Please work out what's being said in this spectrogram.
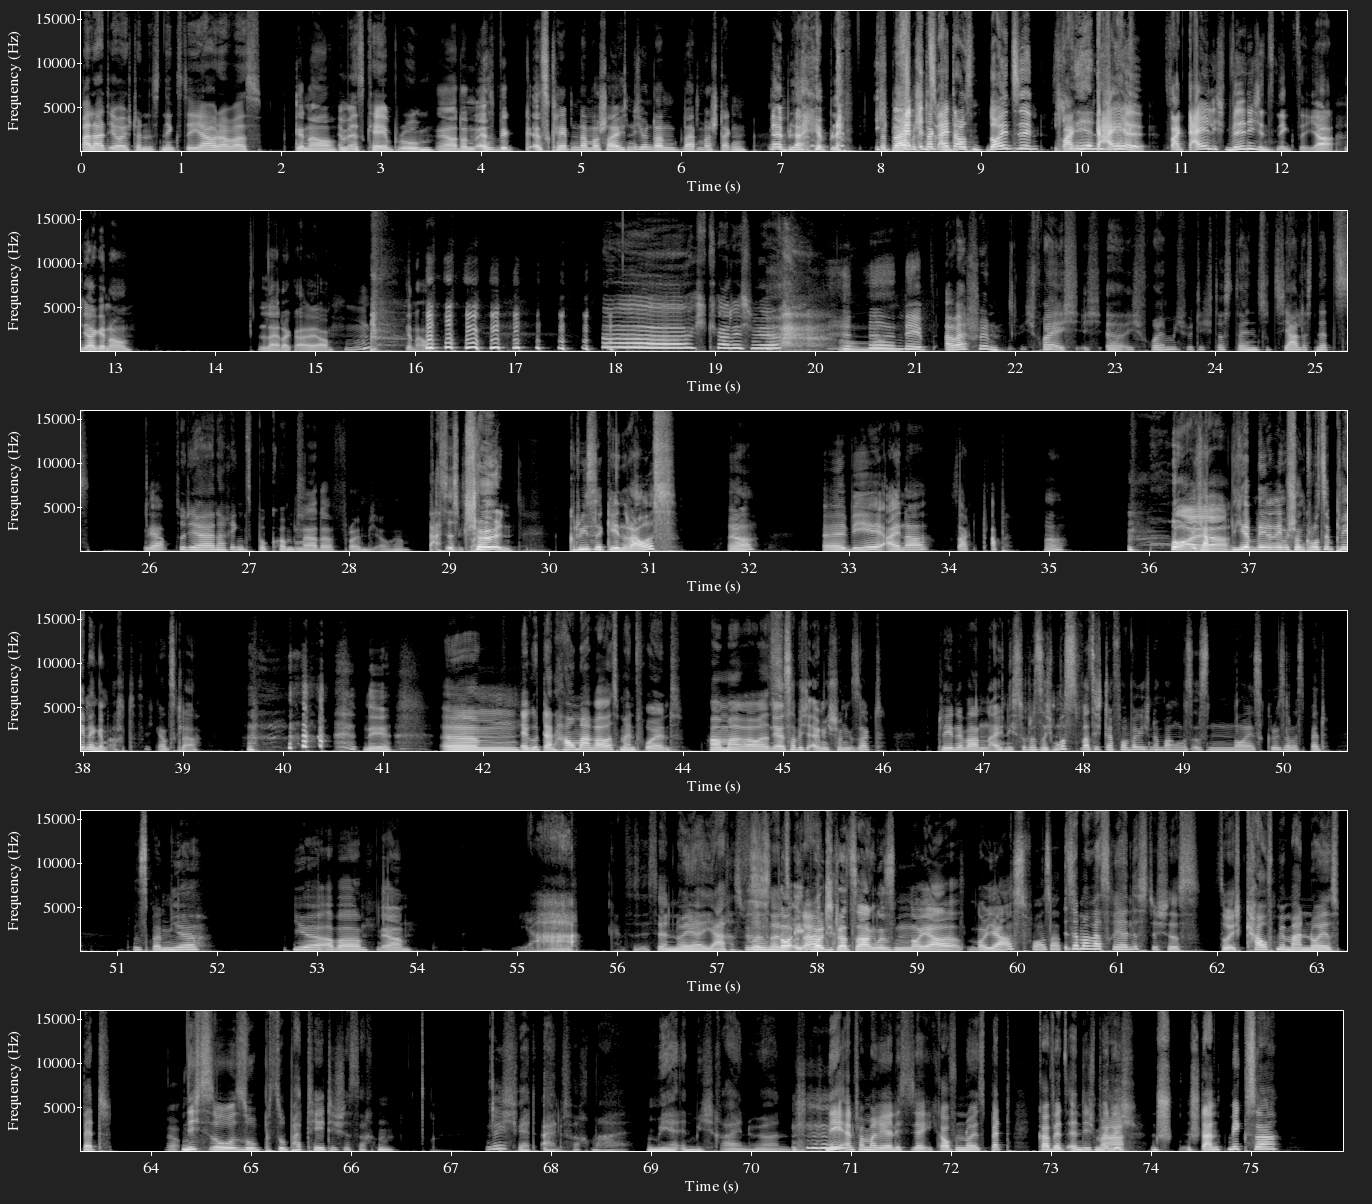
Ballert ihr euch dann das nächste Jahr oder was? Genau. Im Escape Room. Ja, dann es, wir escapen dann wahrscheinlich nicht und dann bleiben wir stecken. Ja, bleib, bleib. Ich Wir bleib bleiben in stecken. 2019. Es Ich war geil. Es war geil. Ich will nicht ins nächste Jahr. Ja, genau. Leider geil, ja. Hm? Genau. ah, ich kann nicht mehr. Oh Mann. Nee, aber schön. Ich freue ich, ich, äh, ich freu mich für dich, dass dein soziales Netz Ja, zu dir nach Regensburg kommt. na, da freue ich mich auch. Ja. Das ist ich schön. Grüße gehen raus. Ja. Äh, wehe, einer sagt ab. Ja? Oh, Ich habe hier mir nämlich schon große Pläne gemacht. Ganz klar. nee. Ähm, Ja gut, dann hau mal raus, mein Freund. Hau mal raus. ja, das habe ich eigentlich schon gesagt. Die Pläne waren eigentlich nicht so krass. Ich muss, was ich davor wirklich noch machen muss, ist ein neues, größeres Bett. Das ist bei mir hier, aber ja. Ja, das ist ja ein neuer Das Jahresvorsatz, ein Neu wollte ich gerade sagen, das ist ein Neujahr Neujahrsvorsatz. ist aber was Realistisches. So, ich kaufe mir mal ein neues Bett. Ja. Nicht so, so, so pathetische Sachen. Nee. Ich werde einfach mal mehr in mich reinhören. nee, einfach mal realistisch sagen, ich kaufe ein neues Bett. Ich kaufe jetzt endlich mal Fertig. einen St- einen Standmixer.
